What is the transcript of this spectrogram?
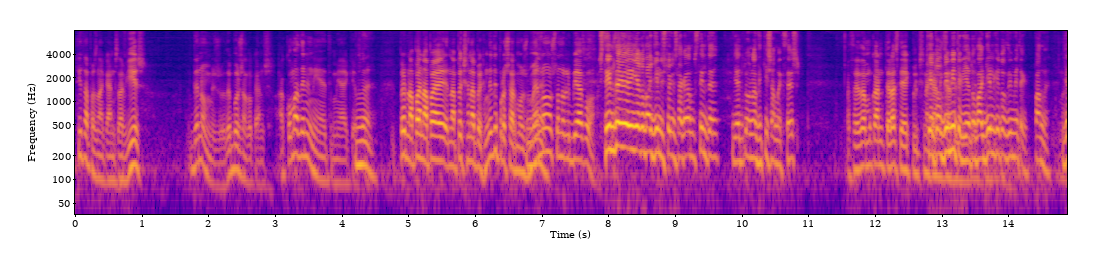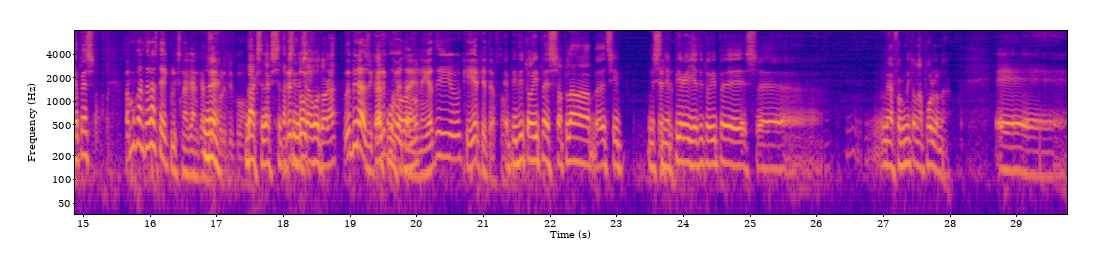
τι θα πας να κάνεις, θα βγεις; Δεν νομίζω, δεν μπορείς να το κάνεις. Ακόμα δεν είναι έτοιμη η ΑΕΚ αυτή. Ναι. Πρέπει να πάει να, πάει να παίξει ένα παιχνίδι προσαρμοσμένο στον Ολυμπιακό. Στείλτε για τον Βαγγέλη στο Instagram, στείλτε. Γιατί τον αδικήσαμε χθες. Θα είδα μου κάνει τεράστια έκπληξη Και να τον κάνει. Δημήτρη, κάτι για τον διαφορετικό. Βαγγέλη και τον Δημήτρη. Πάμε. Για πες. Θα μου κάνει τεράστια έκπληξη να κάνει κάτι Ναι. διαφορετικό. Εντάξει, εντάξει, σε Δεν ταξίδεψα το- εγώ τώρα. Δεν πειράζει, καλή Έχουμε κουβέντα χρόνο. είναι γιατί ΟΚ, έρχεται αυτό. Επειδή το είπες απλά έτσι με συνεπήρε, γιατί το είπες με αφορμή τον Απόλλωνα. Ε,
